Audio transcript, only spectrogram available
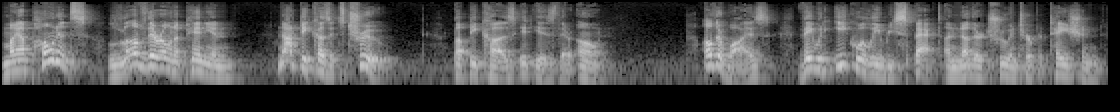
My opponents love their own opinion not because it's true, but because it is their own. Otherwise, they would equally respect another true interpretation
